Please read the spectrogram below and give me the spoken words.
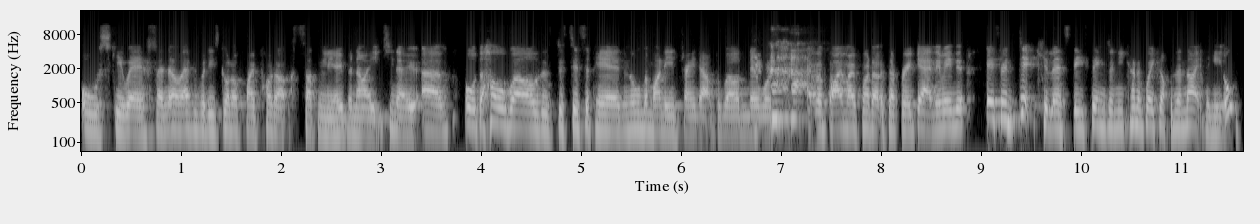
all skew if, and oh, everybody's gone off my product suddenly overnight, you know, um, or the whole world has just disappeared and all the money is drained out of the world and no one ever buy my products ever again. I mean, it's ridiculous, these things. And you kind of wake up in the night thinking, oh,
